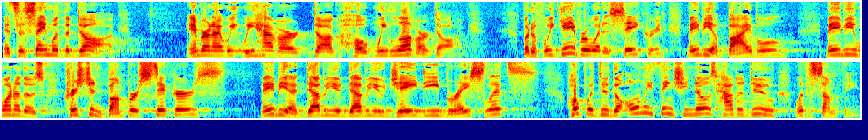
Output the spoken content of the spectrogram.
It's the same with the dog. Amber and I, we, we have our dog Hope, and we love our dog. But if we gave her what is sacred, maybe a Bible, maybe one of those Christian bumper stickers, maybe a WWJD bracelet, Hope would do the only thing she knows how to do with something.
